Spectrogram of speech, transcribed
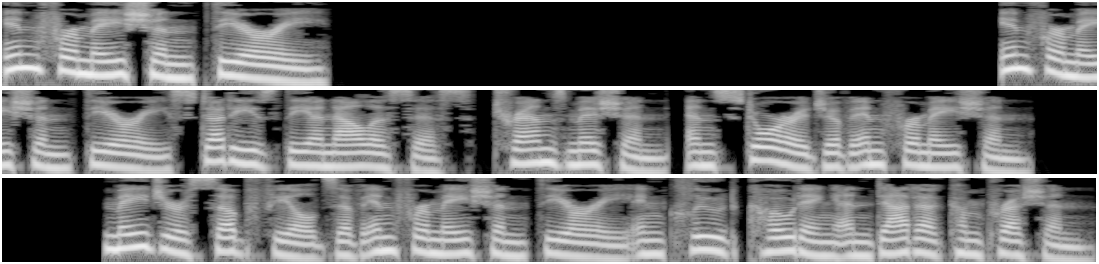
Information theory Information theory studies the analysis, transmission, and storage of information. Major subfields of information theory include coding and data compression.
